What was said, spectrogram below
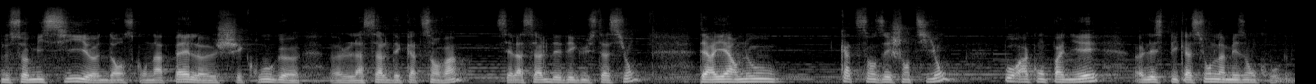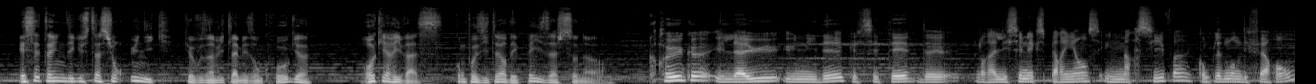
Nous sommes ici euh, dans ce qu'on appelle euh, chez Krug euh, la salle des 420. C'est la salle des dégustations. Derrière nous, 400 échantillons pour accompagner l'explication de la maison Krug. Et c'est à une dégustation unique que vous invite la maison Krug, Roquet Rivas, compositeur des paysages sonores. Krug, il a eu une idée que c'était de réaliser une expérience immersive complètement différente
